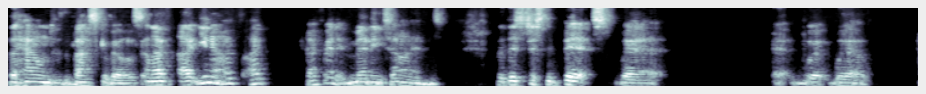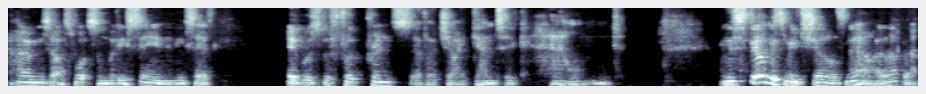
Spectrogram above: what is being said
the Hound of the Baskervilles, and I've I, you know I've, I've I've read it many times, but there's just a bit where uh, where, where Holmes asks what somebody's seen, and he says it was the footprints of a gigantic hound. And it still gives me chills now. I love it.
